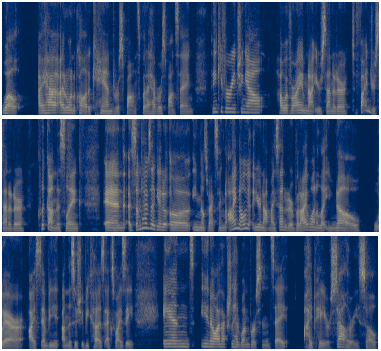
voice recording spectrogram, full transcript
well, I have I don't want to call it a canned response, but I have a response saying, "Thank you for reaching out. However, I am not your senator. To find your senator, click on this link." And uh, sometimes I get uh, emails back saying, "No, "I know you're not my senator, but I want to let you know where I stand be- on this issue because X, Y, Z." And you know, I've actually had one person say, "I pay your salary, so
